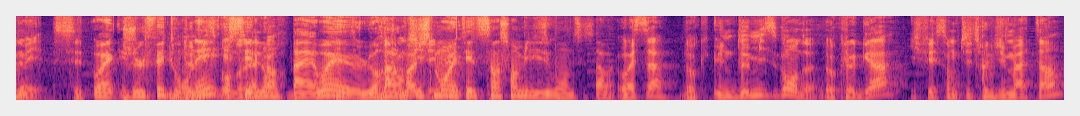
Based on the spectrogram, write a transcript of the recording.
mode. mais c'est. Ouais, je le fais tourner et c'est long. Bah ouais, le moi, ralentissement était de 500 millisecondes, c'est ça, ouais. Ouais, ça. Donc une demi-seconde. Donc le gars, il fait son petit truc du matin.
